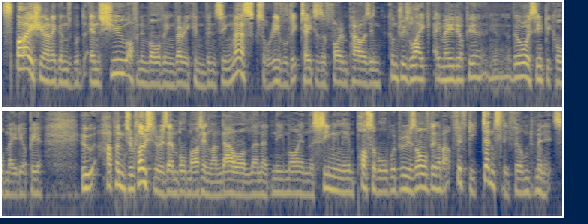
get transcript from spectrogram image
Spy shenanigans would ensue, often involving very convincing masks or evil dictators of foreign powers in countries like Amedyopia. You know, they always seem to be called Amedyopia, who happen to closely resemble Martin Landau or Leonard Nimoy, and the seemingly impossible would be resolved in about 50 densely filmed minutes.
